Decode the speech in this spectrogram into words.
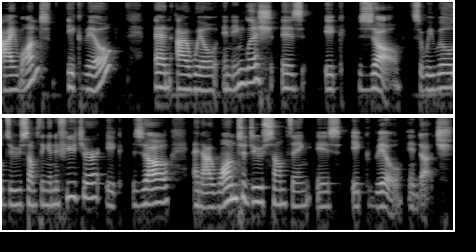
I want, ik wil, and I will in English is ik zal. So we will do something in the future, ik zal, and I want to do something is ik wil in Dutch.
